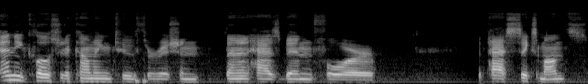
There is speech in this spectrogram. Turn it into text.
any closer to coming to fruition than it has been for the past six months.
